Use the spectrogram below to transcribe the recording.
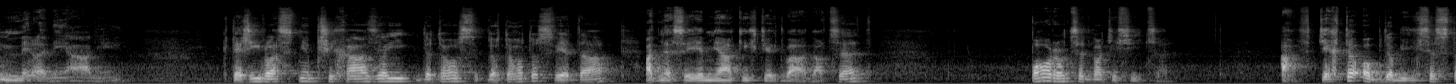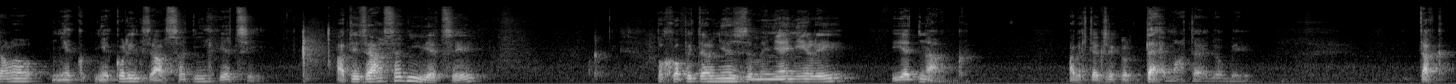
mileniáni, kteří vlastně přicházejí do, toho, do tohoto světa, a dnes je jim nějakých těch 22, po roce 2000. A v těchto obdobích se stalo několik zásadních věcí. A ty zásadní věci pochopitelně změnily jednak abych tak řekl, téma té doby, tak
